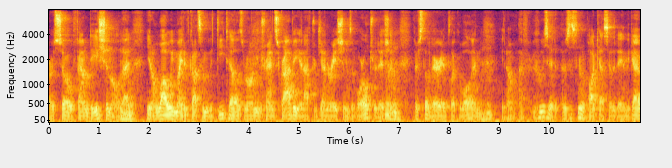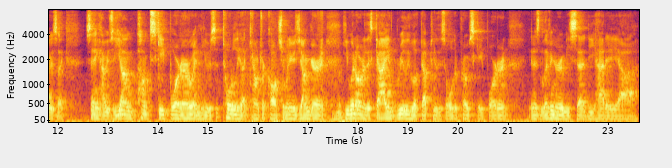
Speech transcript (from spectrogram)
are so foundational that, mm-hmm. you know, while we might have got some of the details wrong in transcribing it after generations of oral tradition, mm-hmm. they're still very applicable. And, mm-hmm. you know, I've, who is it? I was listening to a podcast the other day and the guy was like saying how he was a young punk skateboarder and he was totally like counterculture when he was younger. And he went over to this guy he really looked up to, this older pro skateboarder. And in his living room, he said he had a, uh,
